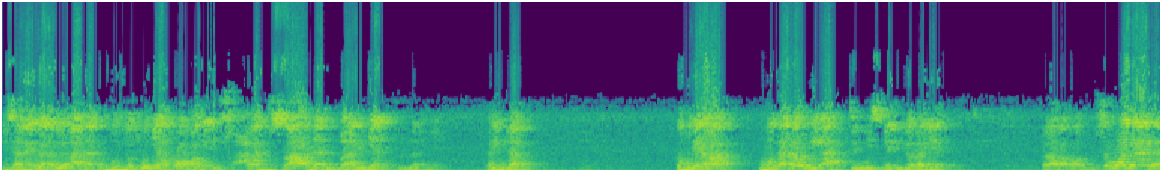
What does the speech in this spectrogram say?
di sana itu kata beliau ada kebun-kebun yang pohon itu sangat besar dan banyak bulannya, rindang. Kemudian apa? Mutanawiyah jenisnya juga banyak. Barakallahu Semuanya ada.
